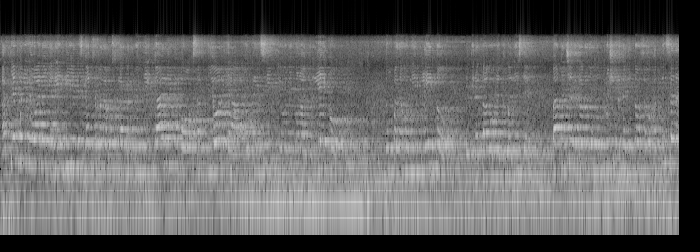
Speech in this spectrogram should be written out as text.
At yung paniniwala niya na hindi yan sigat sa mga kasulatan, kundi galing po sa teorya o prinsipyo ng mga Griego nung panahon ni Plato, yung tinatawag na dualism. Bakit siya nagkaroon ng conclusion na ganito? Sapagkat minsan na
